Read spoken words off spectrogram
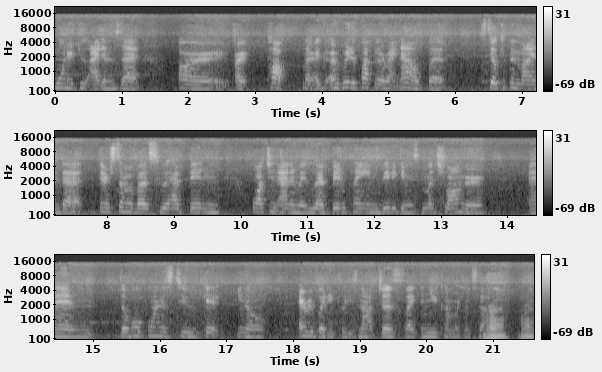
one or two items that are are pop like are really popular right now, but still keep in mind that there's some of us who have been watching anime, who have been playing video games much longer, and the whole point is to get you know everybody pleased, not just like the newcomers and stuff. Right, right.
